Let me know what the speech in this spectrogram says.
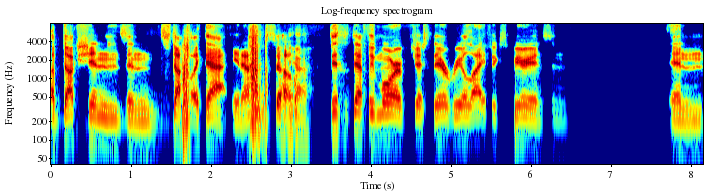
abductions and stuff like that, you know? So yeah. this is definitely more of just their real life experience and and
